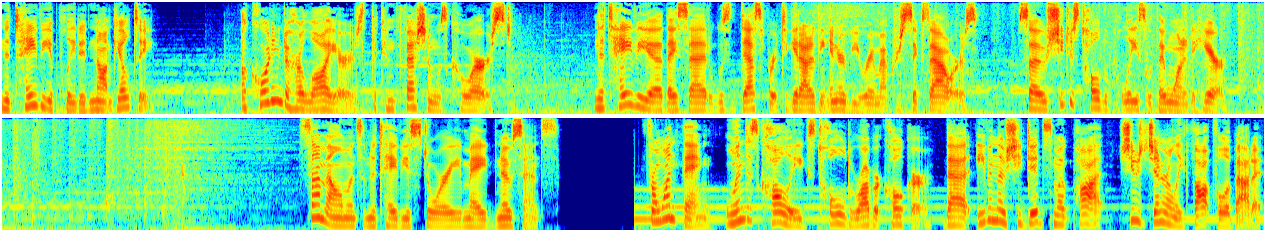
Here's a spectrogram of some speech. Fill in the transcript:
Natavia pleaded not guilty. According to her lawyers, the confession was coerced. Natavia, they said, was desperate to get out of the interview room after six hours, so she just told the police what they wanted to hear. Some elements of Natavia's story made no sense. For one thing, Linda's colleagues told Robert Kolker that even though she did smoke pot, she was generally thoughtful about it.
